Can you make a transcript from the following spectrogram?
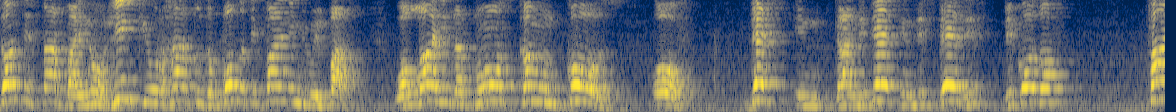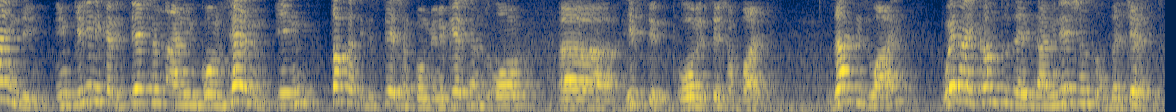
Don't start by no. Link your heart to the positive finding, you will pass. Wallahi, is the most common cause of death in candidates in this phases because of finding in clinical station and in concern in talkative station communications or uh, history or station 5. That is why when I come to the examinations of the chest,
